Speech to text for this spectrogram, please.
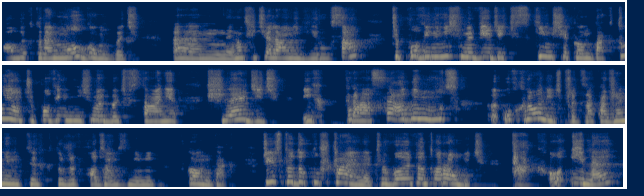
osoby, które mogą być nosicielami wirusa, czy powinniśmy wiedzieć, z kim się kontaktują, czy powinniśmy być w stanie śledzić ich trasę, aby móc e, uchronić przed zakażeniem tych, którzy wchodzą z nimi w kontakt. Czy jest to dopuszczalne? Czy wolno to robić? Tak, o ile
